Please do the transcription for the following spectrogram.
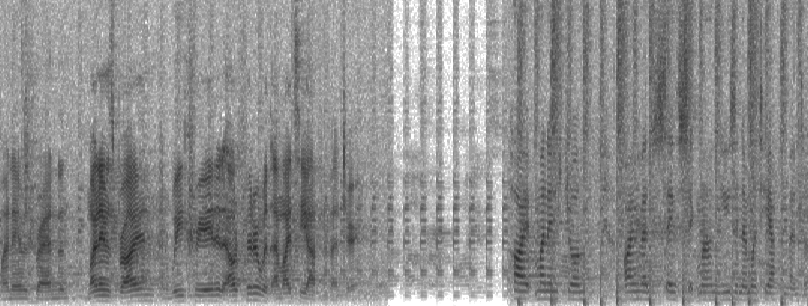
My name is Brandon. My name is Brian, and we created Outfitter with MIT App Inventor. Hi, my name's John. I invented Save the Stick Man using MIT App Inventor.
